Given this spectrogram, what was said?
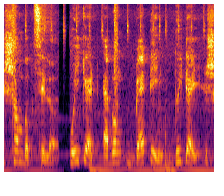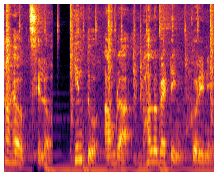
সম্ভব ছিল। উইকেট এবং ব্যাটিং দুইটাই সহায়ক ছিল। কিন্তু আমরা ভালো ব্যাটিং করিনি।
